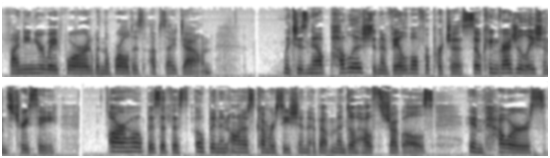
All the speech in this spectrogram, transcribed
Finding Your Way Forward When the World is Upside Down. which is now published and available for purchase. So, congratulations, Tracy. Our hope is that this open and honest conversation about mental health struggles empowers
